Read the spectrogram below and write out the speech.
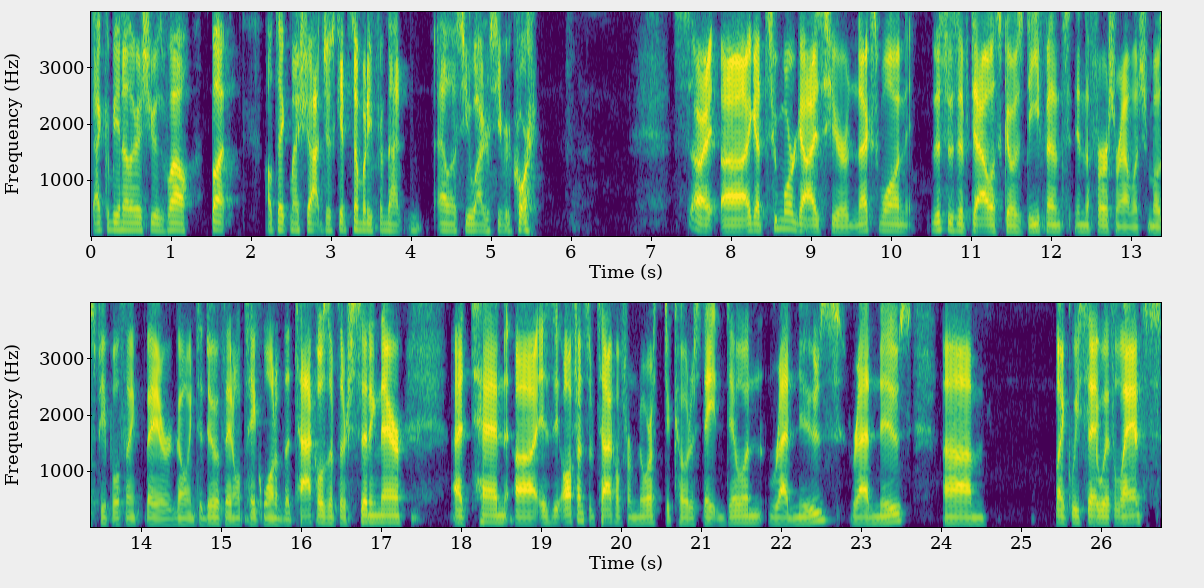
that could be another issue as well. But I'll take my shot. Just get somebody from that LSU wide receiver corps. All right. Uh, I got two more guys here. Next one. This is if Dallas goes defense in the first round, which most people think they are going to do if they don't take one of the tackles if they're sitting there at 10 uh, is the offensive tackle from North Dakota State, Dillon Radunz. Radunz. Um, like we say with Lance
